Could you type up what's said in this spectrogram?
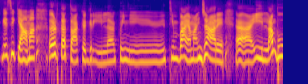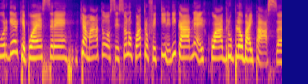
che si chiama Earth Attack Grill, quindi ti vai a mangiare eh, l'hamburger che può essere chiamato, se sono quattro fettine di carne, è il quadruplo bypass,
